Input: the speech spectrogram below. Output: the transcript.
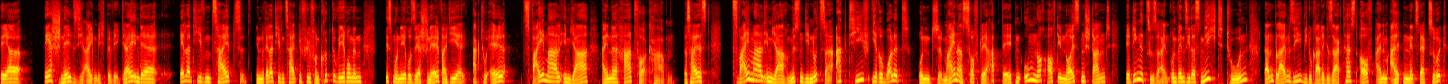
sehr, sehr schnell sich eigentlich bewegt. Ja, in der relativen Zeit, im relativen Zeitgefühl von Kryptowährungen ist Monero sehr schnell, weil die aktuell zweimal im Jahr eine Hardfork haben. Das heißt, zweimal im Jahr müssen die Nutzer aktiv ihre Wallet und meiner Software updaten, um noch auf dem neuesten Stand der Dinge zu sein. Und wenn sie das nicht tun, dann bleiben sie, wie du gerade gesagt hast, auf einem alten Netzwerk zurück.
